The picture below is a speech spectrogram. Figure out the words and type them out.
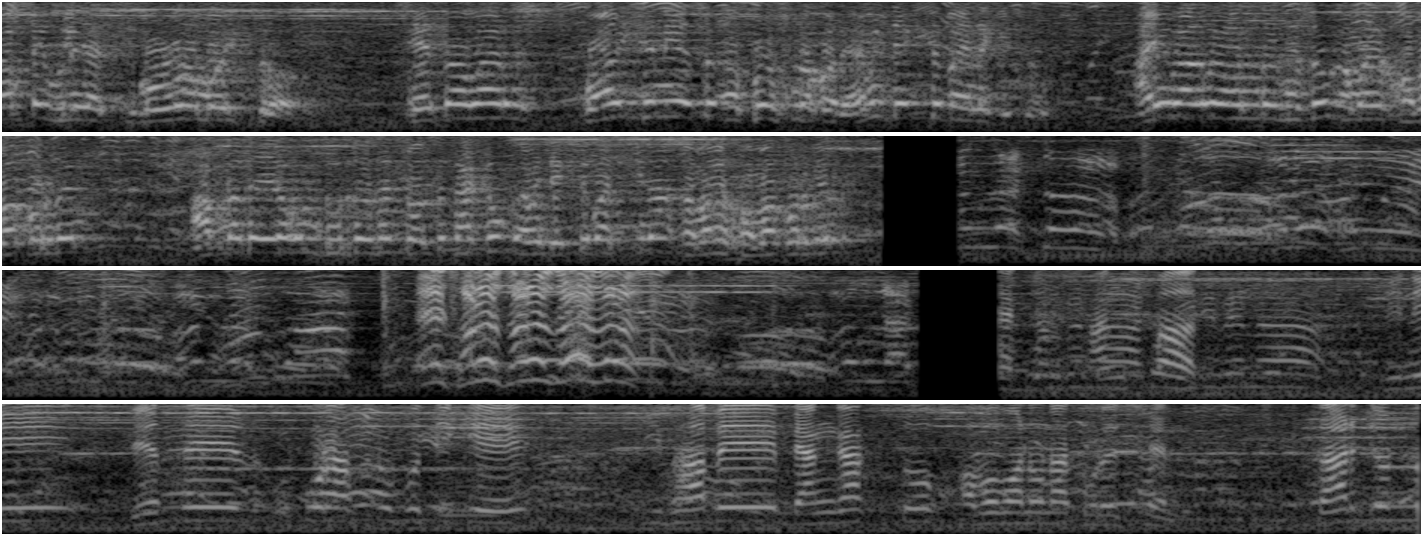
নামটাই ভুলে যাচ্ছি, মহুয়া মৈত্র। সে তো আবার পয়সা নিয়ে প্রশ্ন করে, আমি দেখতে পাই না কিছু। আমি বাংলার অন্ধ শাসক আমাকে ক্ষমা করবেন। আপনাদের এরকম দুর্দশা চলতে থাকুক, আমি দেখতে পাচ্ছি না, আমাকে ক্ষমা করবেন। সরো সরো সরো সরো। একজন সাংসদ, তিনি দেশের উপরাষ্ট্রপতিকে কীভাবে ব্যঙ্গাত্মক অবমাননা করেছেন, তার জন্য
